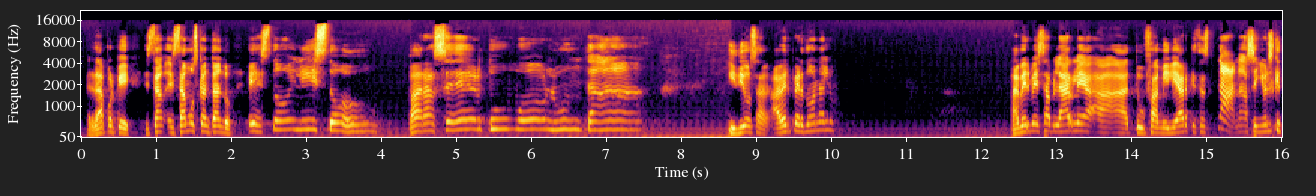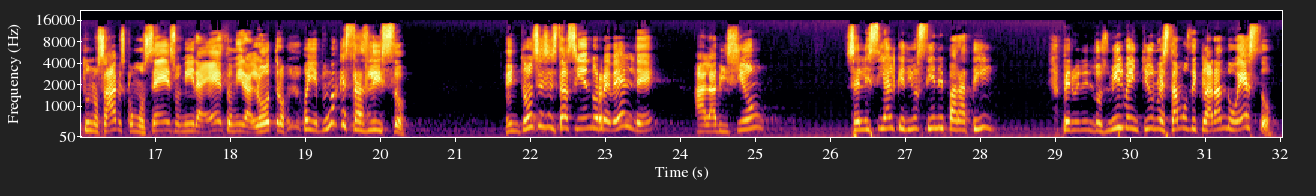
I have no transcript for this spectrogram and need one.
¿Verdad? Porque estamos cantando, estoy listo para hacer tu voluntad. Y Dios, a, ver, perdónalo. A ver, ves hablarle a, tu familiar que estás, no, no, Señor, es que tú no sabes cómo es eso, mira esto, mira el otro. Oye, pues no que estás listo. Entonces estás siendo rebelde a la visión celestial que Dios tiene para ti. Pero en el 2021 estamos declarando esto.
